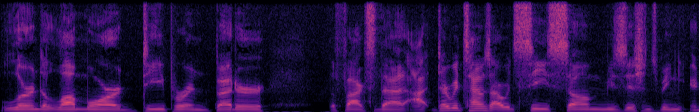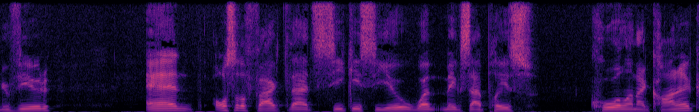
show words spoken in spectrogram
learned a lot more deeper and better the fact that I, there were times I would see some musicians being interviewed and also the fact that CKCU what makes that place cool and iconic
